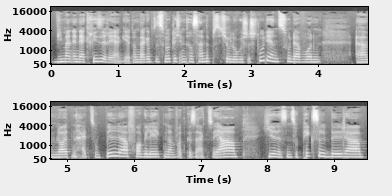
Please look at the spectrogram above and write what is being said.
wie man in der Krise reagiert. Und da gibt es wirklich interessante psychologische Studien zu. Da wurden ähm, Leuten halt so Bilder vorgelegt und dann wird gesagt, so ja, hier, das sind so Pixelbilder.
